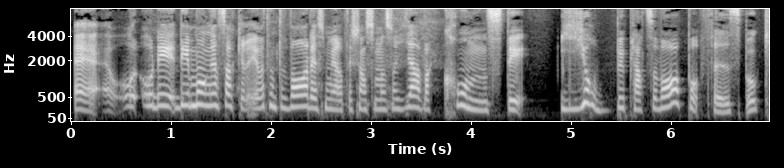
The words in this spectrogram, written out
eh, och, och det, det är många saker, jag vet inte vad det är som gör att det känns som en så jävla konstig jobbig plats att vara på Facebook.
